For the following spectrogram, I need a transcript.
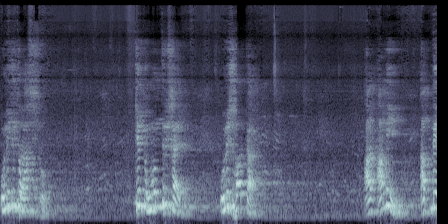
উনি কিন্তু রাষ্ট্র। কিন্তু মন্ত্রী সাহেব, উনি সরকার। আর আমি, আপনি,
